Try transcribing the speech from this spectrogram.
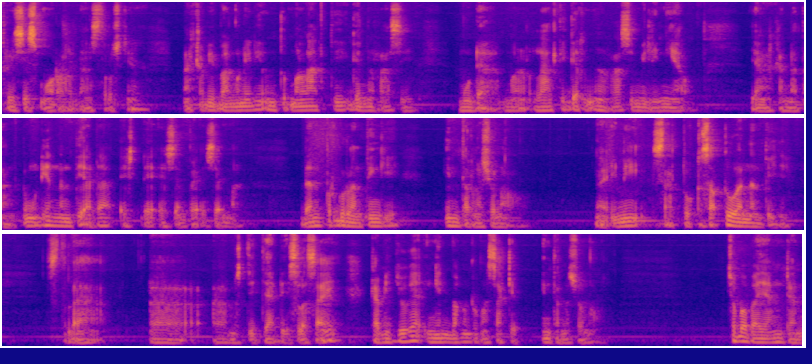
krisis moral dan seterusnya. Nah kami bangun ini untuk melatih generasi muda, melatih generasi milenial yang akan datang. Kemudian nanti ada SD, SMP, SMA dan perguruan tinggi internasional. Nah ini satu kesatuan nantinya. Setelah uh, uh, masjid jadi selesai, kami juga ingin bangun rumah sakit internasional. Coba bayangkan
